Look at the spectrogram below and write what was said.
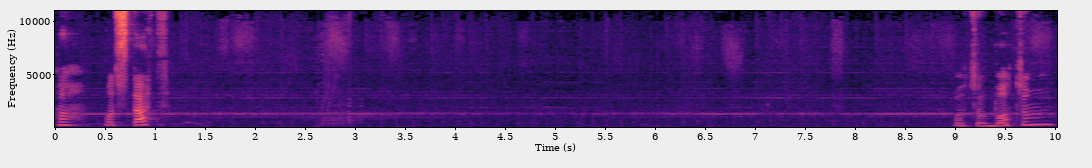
Huh, what's that? Bottle bottom.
